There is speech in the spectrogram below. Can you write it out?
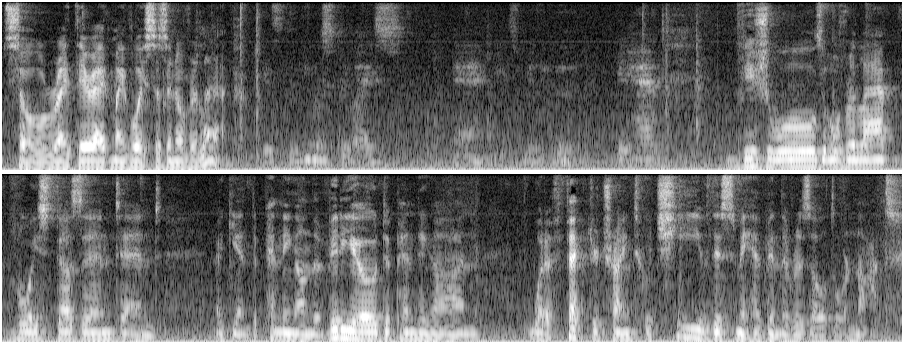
so right there I, my voice doesn't overlap. it's the newest device, and it's really good. It has Visuals overlap, voice doesn't, and again, depending on the video, depending on what effect you're trying to achieve, this may have been the result or not.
